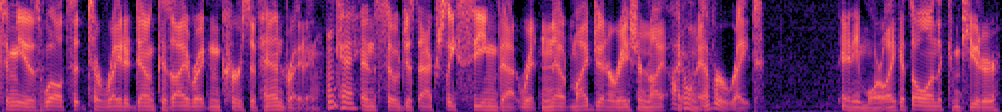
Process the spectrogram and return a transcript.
to me as well to, to write it down because I write in cursive handwriting. Okay. And so just actually seeing that written out, my generation, I, I don't ever write anymore. Like it's all on the computer.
